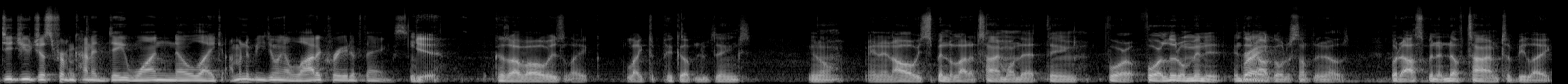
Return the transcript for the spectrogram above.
Did you just from kind of day one know like I'm to be doing a lot of creative things? Yeah, because I've always like liked to pick up new things, you know, and then I always spend a lot of time on that thing for for a little minute, and then Right. I'll go to something else. But I'll spend enough time to be like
